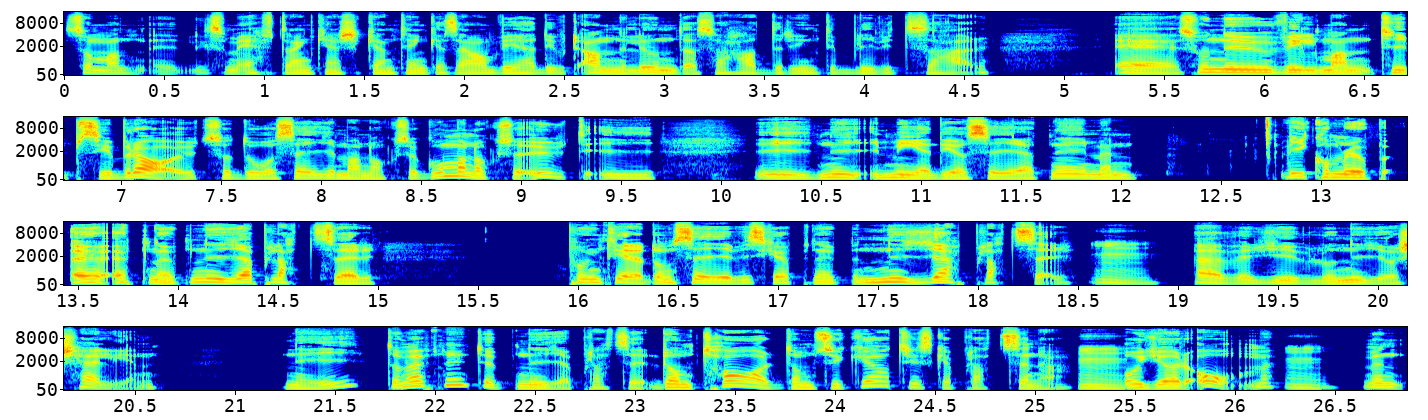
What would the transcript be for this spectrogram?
som man eh, liksom i efterhand kanske kan tänka sig, om vi hade gjort annorlunda så hade det inte blivit så här. Eh, så nu vill man typ se bra ut, så då säger man också, går man också ut i, i, i media och säger att nej men vi kommer upp, öppna upp nya platser, poängtera, de säger vi ska öppna upp nya platser Mm. över jul och nyårshelgen. Nej, de öppnar inte upp nya platser. De tar de psykiatriska platserna och gör om. Mm. Men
